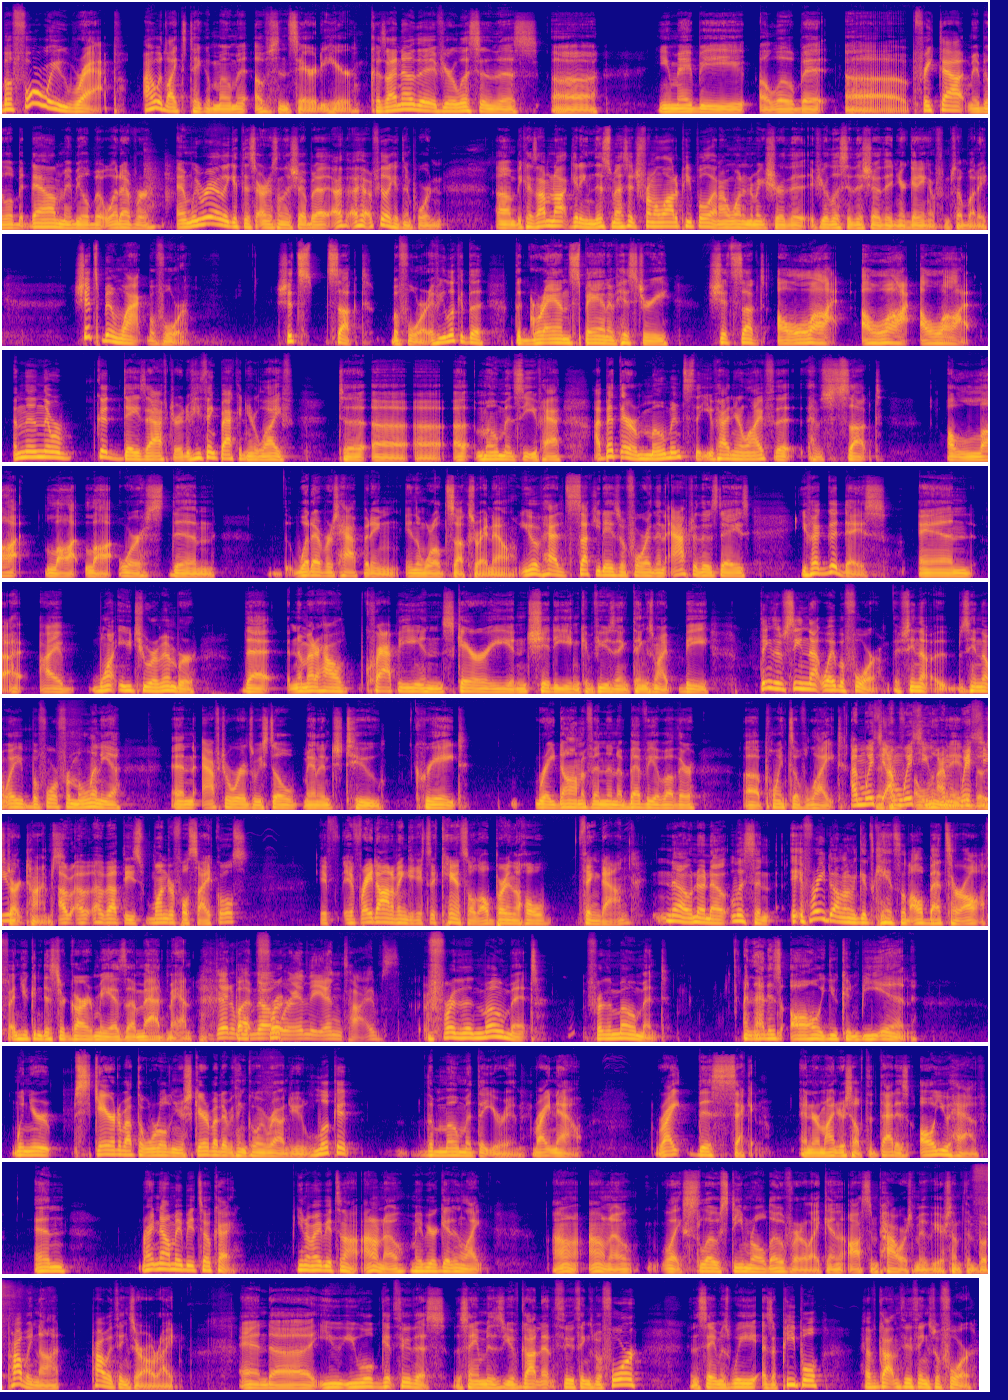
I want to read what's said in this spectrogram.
before we wrap, I would like to take a moment of sincerity here because I know that if you're listening to this, uh, you may be a little bit uh, freaked out, maybe a little bit down, maybe a little bit whatever. And we rarely get this earnest on the show, but I, I feel like it's important um, because I'm not getting this message from a lot of people, and I wanted to make sure that if you're listening to this show, then you're getting it from somebody. Shit's been whacked before. Shit's sucked before. If you look at the the grand span of history, shit sucked a lot, a lot, a lot, and then there were good days after it. If you think back in your life to uh, uh, uh, moments that you've had, I bet there are moments that you've had in your life that have sucked a lot, lot, lot worse than whatever's happening in the world sucks right now. You have had sucky days before, and then after those days, you've had good days. And I, I want you to remember that no matter how crappy and scary and shitty and confusing things might be, things have seen that way before. They've seen that seen that way before for millennia, and afterwards we still managed to create Ray Donovan and a bevy of other uh, points of light. I'm with you. I'm with you. I'm illuminated with those you dark times. a- a- about these wonderful cycles. If if Ray Donovan gets canceled, I'll burn the whole thing down. No, no, no. Listen, if Ray Donovan gets canceled, all bets are off, and you can disregard me as a madman. Then But we'll know for- we're in the end times. for the moment, for the moment, and that is all you can be in. When you're scared about the world and you're scared about everything going around you, look at the moment that you're in right now, right this second, and remind yourself that that is all you have. And right now, maybe it's okay. You know, maybe it's not. I don't know. Maybe you're getting like, I don't, I don't know, like slow steamrolled over, like an Austin Powers movie or something. But probably not. Probably things are all right and uh, you you will get through this the same as you've gotten through things before, and the same as we as a people have gotten through things before.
